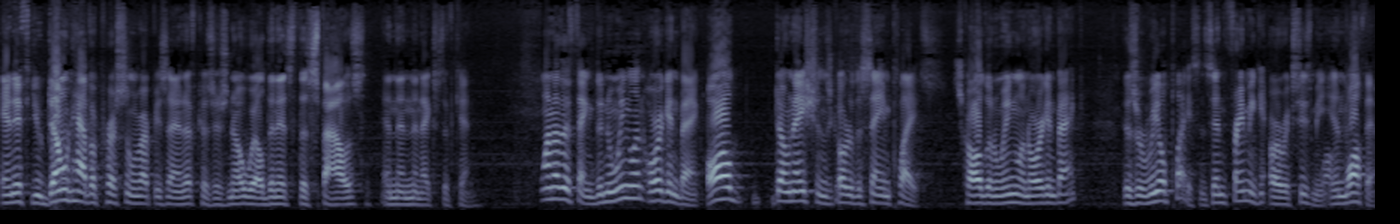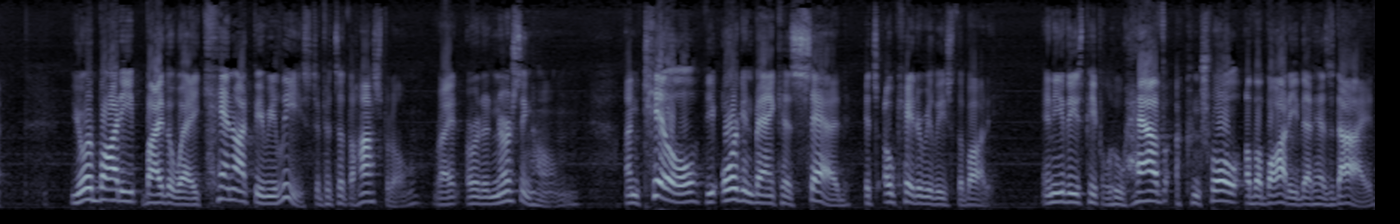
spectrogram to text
And if you don't have a personal representative because there's no will, then it's the spouse and then the next of kin. One other thing, the New England Organ Bank, all donations go to the same place. It's called the New England Organ Bank. There's a real place. It's in Framingham, or excuse me, Waltham. in Waltham. Your body, by the way, cannot be released if it's at the hospital, right, or at a nursing home until the organ bank has said it's okay to release the body. Any of these people who have a control of a body that has died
